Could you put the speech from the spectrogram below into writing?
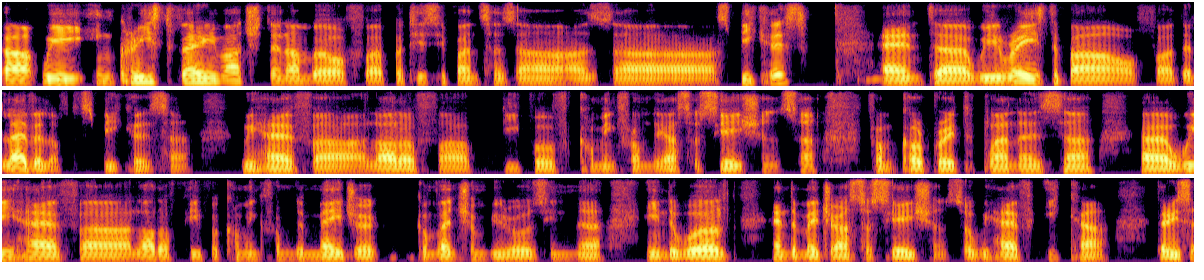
Uh, we increased very much the number of uh, participants as, uh, as uh, speakers, mm-hmm. and uh, we raised the bar of uh, the level of the speakers. we have a lot of people coming from the associations, uh, from corporate planners. Uh, uh, we have a lot of people coming from the major convention bureaus in in the world and the major associations. So we have ICCA, there is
